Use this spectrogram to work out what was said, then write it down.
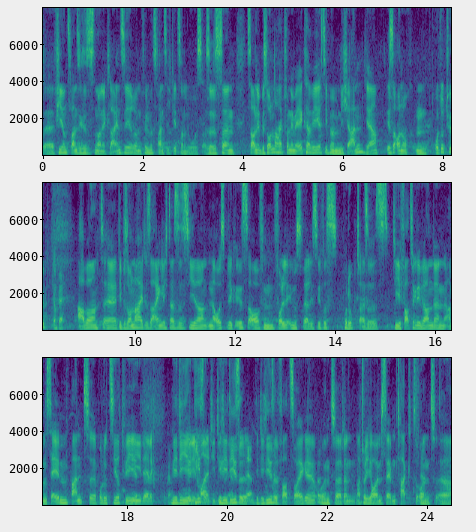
äh, 24 ist es noch eine Kleinserie und 25 geht es dann los. Also das ist, dann, ist auch eine Besonderheit von dem LKW, sieht man nicht an. Ja. Ist auch noch ein Prototyp. Okay. Aber äh, die Besonderheit ist eigentlich, dass es hier ein Ausblick ist auf ein voll industrialisiertes Produkt. Also es, die Fahrzeuge, die werden dann am selben Band äh, produziert wie, wie, okay. wie, die, wie, die, Diesel, Diesel, wie die Diesel, ja. wie die Dieselfahrzeuge cool. und äh, dann natürlich auch im selben Takt ja. und äh,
